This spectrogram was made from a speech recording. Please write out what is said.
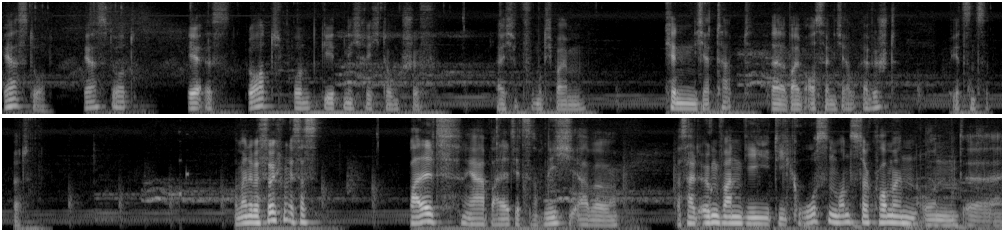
Er ist dort. Er ist dort. Er ist dort und geht nicht Richtung Schiff. Ja, ich vermutlich beim Kennen nicht ertappt, äh, beim Auswendig erwischt. Jetzt sind sie meine Befürchtung ist, dass bald, ja, bald jetzt noch nicht, aber dass halt irgendwann die, die großen Monster kommen und äh,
